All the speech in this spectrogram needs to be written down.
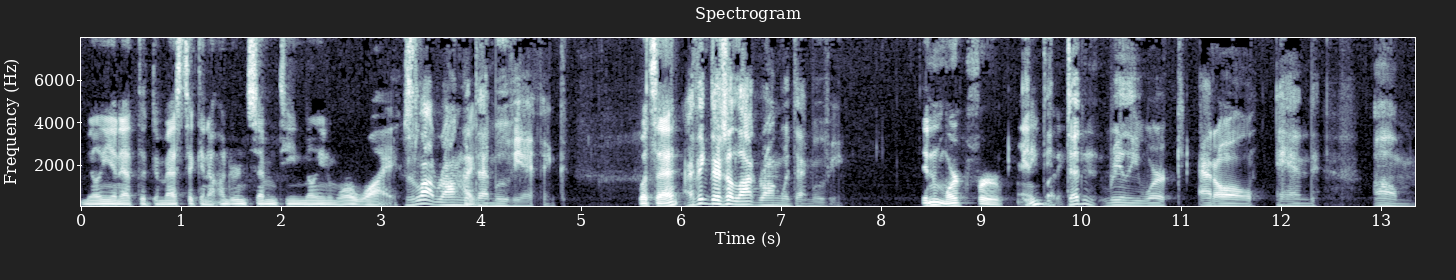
million at the domestic and 117 million worldwide. There's a lot wrong with I- that movie. I think. What's that? I think there's a lot wrong with that movie. Didn't work for anybody. It, doesn't really work at all. And um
